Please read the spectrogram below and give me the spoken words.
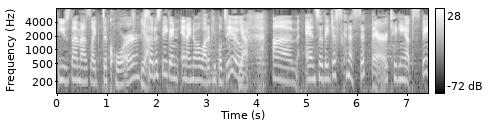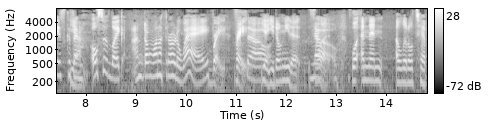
use them as like decor, Yeah. so to speak, and, and I know a lot of people do. Yeah. Um, and so they just kind of sit there taking up space because Yeah. I'm also like I don't want to throw it away. Right, right. So- yeah, you don't need it. Sell No. it. Well, and then a little tip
